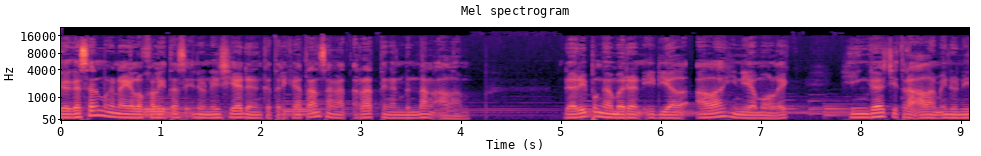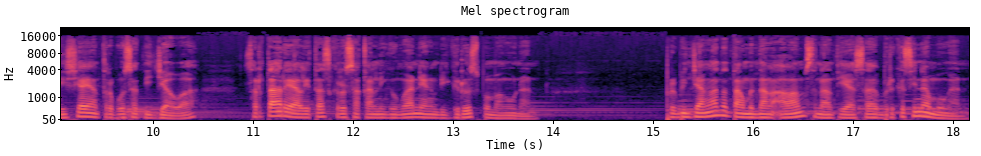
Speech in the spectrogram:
Gagasan mengenai lokalitas Indonesia dan keterikatan sangat erat dengan bentang alam. Dari penggambaran ideal ala Hindia Molek hingga citra alam Indonesia yang terpusat di Jawa, serta realitas kerusakan lingkungan yang digerus pembangunan. Perbincangan tentang bentang alam senantiasa berkesinambungan.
